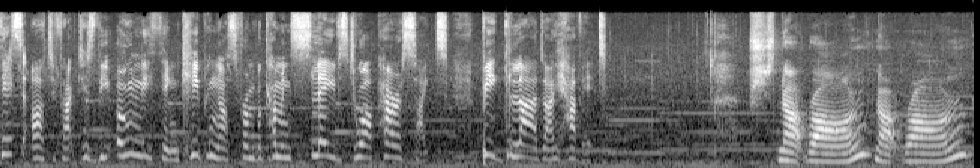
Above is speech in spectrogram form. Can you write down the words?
This artifact is the only thing keeping us from becoming slaves to our parasites. Be glad I have it. She's not wrong. Not wrong.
